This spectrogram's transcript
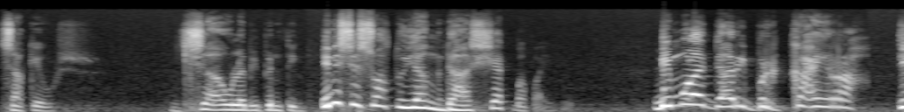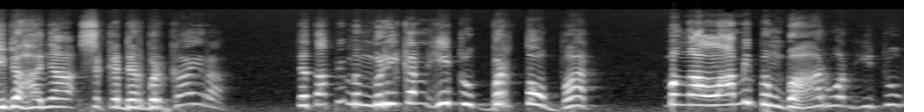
Sakeus. Jauh lebih penting. Ini sesuatu yang dahsyat Bapak Ibu. Dimulai dari bergairah. Tidak hanya sekedar bergairah. Tetapi memberikan hidup, bertobat. Mengalami pembaharuan hidup.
